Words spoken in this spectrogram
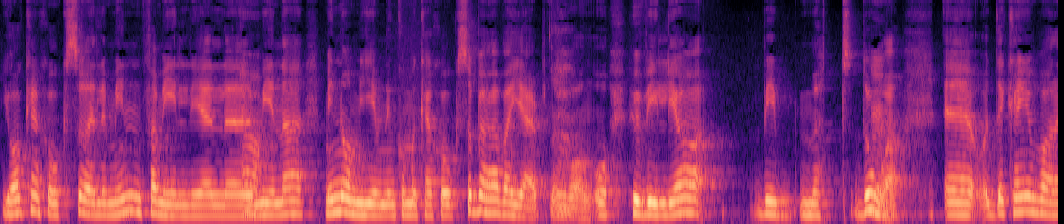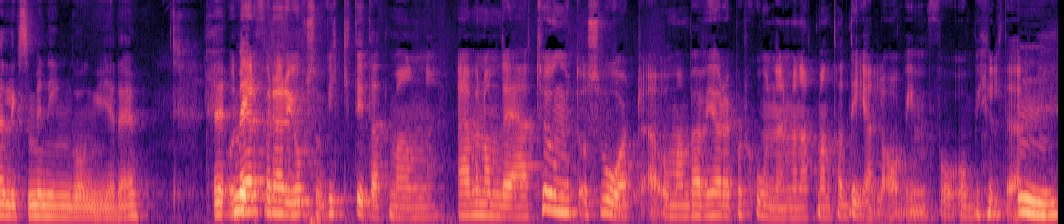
jag kanske också, eller min familj eller Ja. mina, min omgivning kommer kanske också behöva hjälp någon gång. Och hur vill jag bli mött då? Eh, och det kan ju vara liksom en ingång i det. Eh, Och men- därför är det ju också viktigt att man, även om det är tungt och svårt och man behöver göra portioner, men att man tar del av info och bilder Mm.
